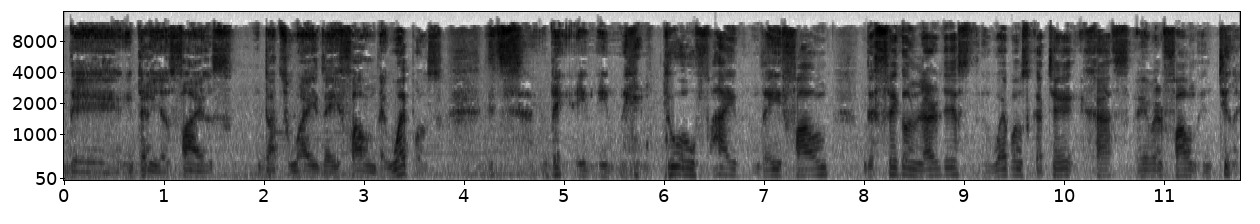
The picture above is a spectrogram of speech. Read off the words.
the intelligence files. That's why they found the weapons. It's they, in, in, in 205 they found the second largest weapons cache has ever found in Chile.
